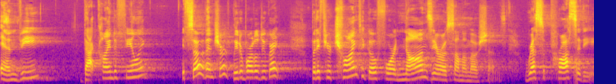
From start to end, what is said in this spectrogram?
envy, that kind of feeling? If so, then sure, leaderboard will do great. But if you're trying to go for non zero sum emotions, reciprocity,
